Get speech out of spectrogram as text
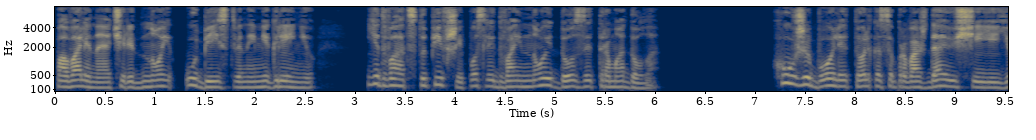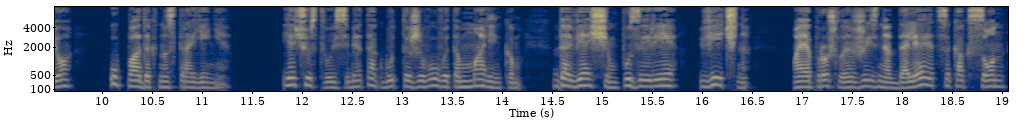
поваленной очередной убийственной мигренью, едва отступившей после двойной дозы трамадола. Хуже боли, только сопровождающий ее упадок настроения. Я чувствую себя так, будто живу в этом маленьком, давящем пузыре вечно — Моя прошлая жизнь отдаляется, как сон,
